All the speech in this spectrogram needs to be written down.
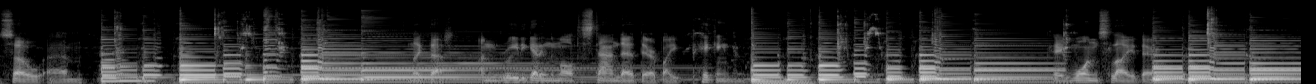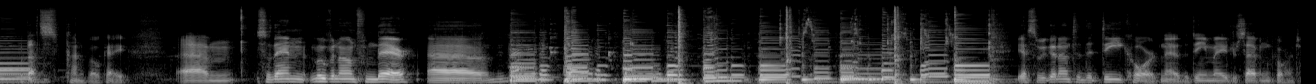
So um, like that. I'm really getting them all to stand out there by picking them. Okay one slide there. But that's kind of okay um, so then moving on from there uh, yeah, so we go down to the D chord now, the D major 7 chord.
